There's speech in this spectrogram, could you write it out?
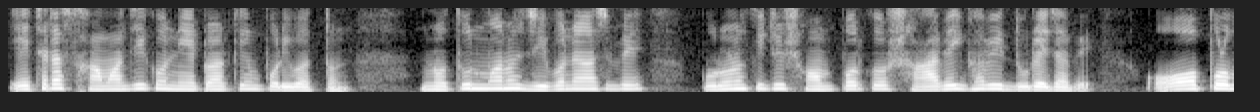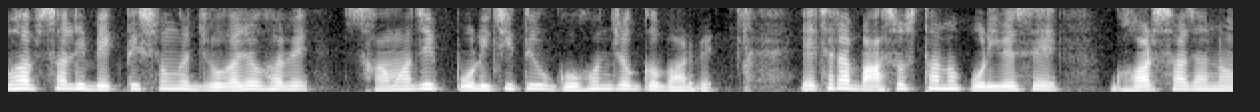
এছাড়া সামাজিক ও নেটওয়ার্কিং পরিবর্তন। নতুন মানুষ জীবনে আসবে। পুরনো কিছু সম্পর্ক স্বাভাবিকভাবেই দূরে যাবে। অপ্রভাবশালী ব্যক্তির সঙ্গে যোগাযোগ হবে। সামাজিক পরিচিতি ও গ্রহণযোগ্য বাড়বে। এছাড়া বাসস্থান ও পরিবেশে ঘর সাজানো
